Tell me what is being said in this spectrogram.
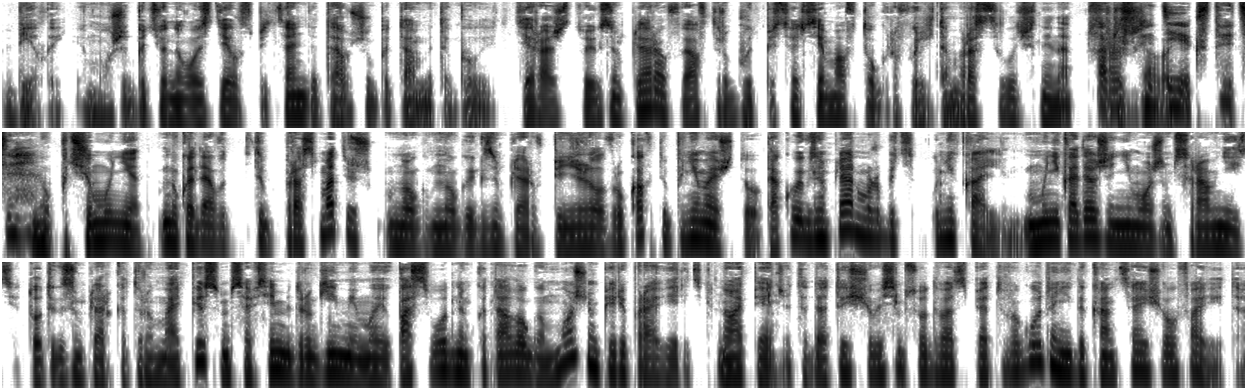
белый. Может быть, он его сделал специально для того, чтобы там это был тираж 100 экземпляров, и автор будет писать всем автограф или там рассылочные надписи. Хорошая идея, кстати. Ну, почему нет? Ну, когда вот ты просматриваешь много-много экземпляров, пережил в руках, ты понимаешь, что такой экземпляр может быть уникален. Мы никогда же не можем сравнить тот экземпляр, который мы описываем, со всеми другими. Мы по сводным каталогам можем перепроверить, но, опять же, это до 1825 года не до конца еще алфавита.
